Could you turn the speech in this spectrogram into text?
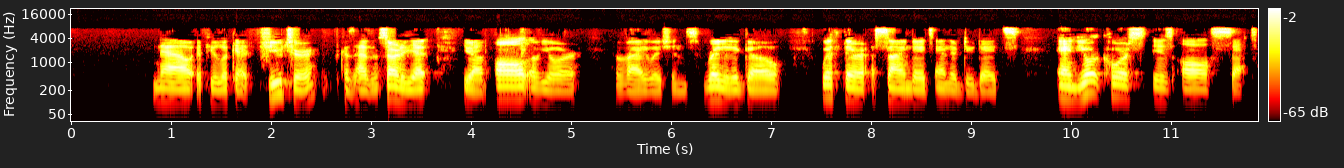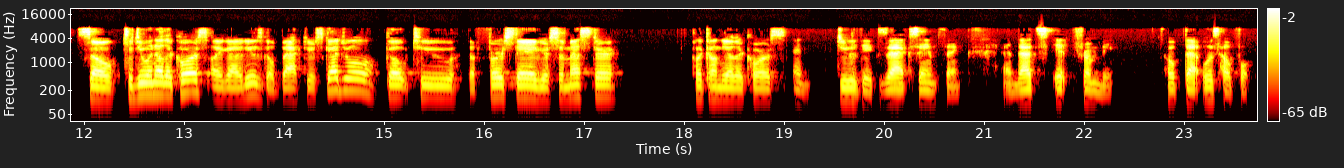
Now, if you look at Future, because it hasn't started yet, you have all of your evaluations ready to go with their assigned dates and their due dates and your course is all set. So to do another course, all you gotta do is go back to your schedule, go to the first day of your semester, click on the other course, and do the exact same thing. And that's it from me. Hope that was helpful.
